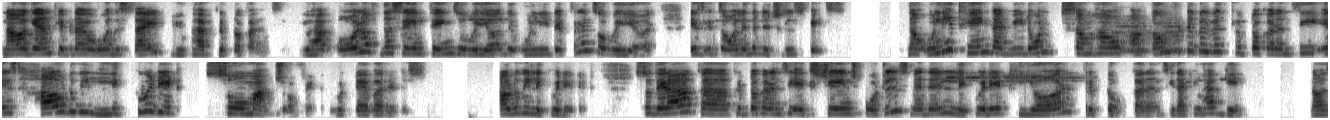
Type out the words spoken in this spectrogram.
Now again flip it over the side you have cryptocurrency. You have all of the same things over here. The only difference over here is it's all in the digital space. Now only thing that we don't somehow are comfortable with cryptocurrency is how do we liquidate so much of it whatever it is how do we liquidate it so there are uh, cryptocurrency exchange portals where they'll liquidate your cryptocurrency that you have gained. Now,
